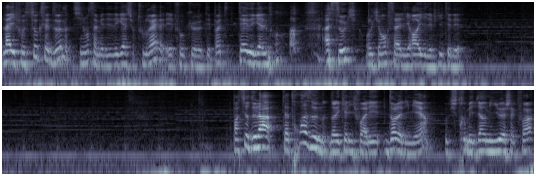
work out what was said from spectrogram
Là, il faut soak cette zone, sinon ça met des dégâts sur tout le raid et il faut que tes potes t'aident également à soak. En l'occurrence, ça, Leroy, il est venu t'aider. À partir de là, tu as trois zones dans lesquelles il faut aller dans la lumière. Donc tu te remets bien au milieu à chaque fois.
